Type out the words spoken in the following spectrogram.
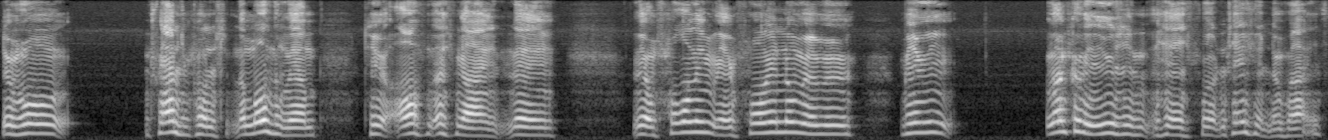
DeVoe transports the both of them to off the sky. They they're falling, they fall in the river. Barry luckily uses his flotation device.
